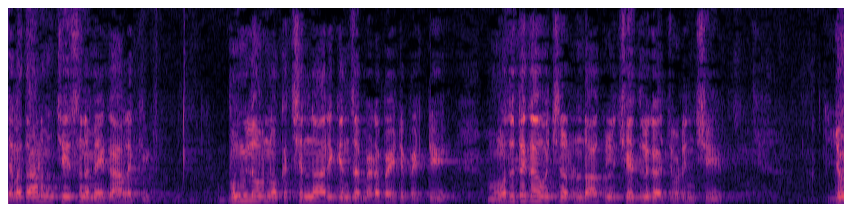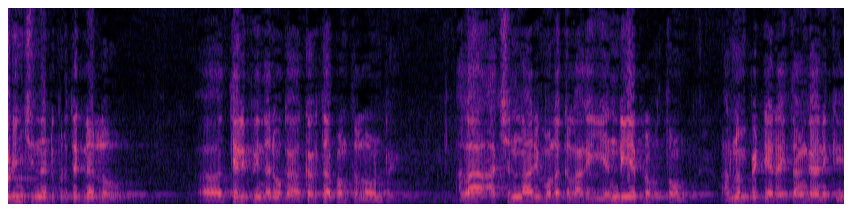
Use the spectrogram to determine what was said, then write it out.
జలదానం చేసిన మేఘాలకి భూమిలో ఉన్న ఒక చిన్నారి గింజ మెడ బయట పెట్టి మొదటగా వచ్చిన రెండు ఆకులను చేతులుగా జోడించి జోడించిందంటే కృతజ్ఞతలు తెలిపిందని ఒక కవితా పంక్తుల్లో ఉంటాయి. అలా ఆ చిన్నారి మొలకలాగా ఎన్డీఏ ప్రభుత్వం అన్నం పెట్టే రైతాంగానికి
